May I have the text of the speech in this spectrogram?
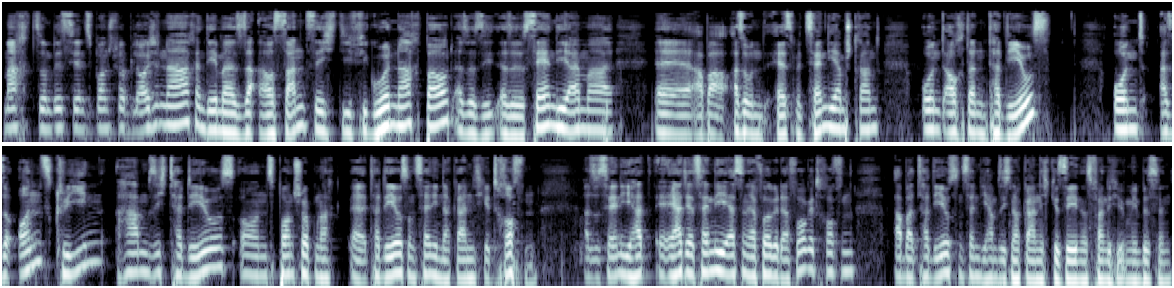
macht so ein bisschen SpongeBob Leute nach, indem er sa aus Sand sich die Figuren nachbaut. Also sie, also Sandy einmal, äh, aber also und er ist mit Sandy am Strand und auch dann Thaddeus. Und also on Screen haben sich Thaddeus und SpongeBob nach äh, Thaddeus und Sandy noch gar nicht getroffen. Also Sandy hat, er hat ja Sandy erst in der Folge davor getroffen, aber Thaddeus und Sandy haben sich noch gar nicht gesehen. Das fand ich irgendwie ein bisschen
